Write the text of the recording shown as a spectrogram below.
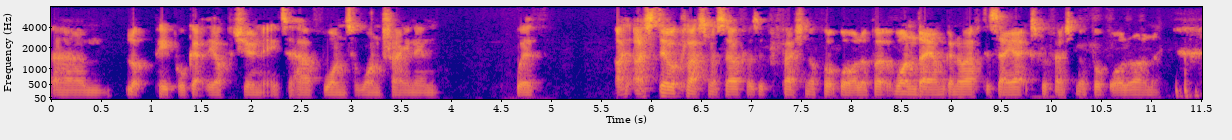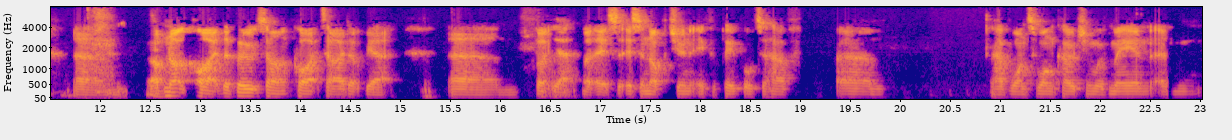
um, look, people get the opportunity to have one to one training with. I, I, still class myself as a professional footballer, but one day I'm going to have to say ex professional footballer, aren't I? Um, I'm not quite, the boots aren't quite tied up yet. Um, but yeah, but it's, it's an opportunity for people to have um, have one to one coaching with me and, and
